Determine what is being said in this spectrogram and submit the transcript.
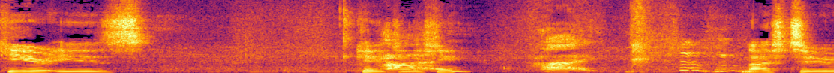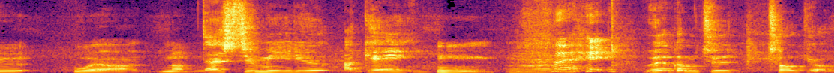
here is Kenichi Nishi. Hi. Nice to, well, not. Nice to meet you again. Mm, Welcome to Tokyo.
